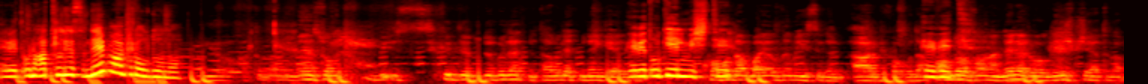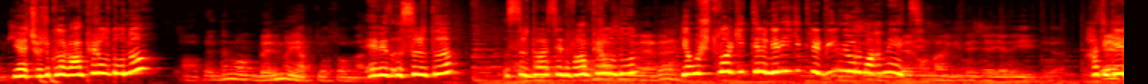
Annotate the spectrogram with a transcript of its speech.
Evet onu hatırlıyorsun değil mi vampir olduğunu? Yok hatırlamıyorum. En son bir sıkıntı dübület mi tablet mi ne geldi? Evet o gelmişti. Kokudan bayıldığımı hissettim. Ağır bir kokudan. Evet. Ondan sonra neler oldu hiçbir şey hatırlamıyorum. Ya çocuklar vampir oldu onu. Aa, ben de mi, beni mi yaptı yoksa onlar? Evet ısırdı. Isırdılar seni vampir Onlar. Nerede? Ya uçtular gittiler. Nereye gittiler bilmiyorum Ahmet. Ben onların gideceği yere gidiyor. Hadi Evden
